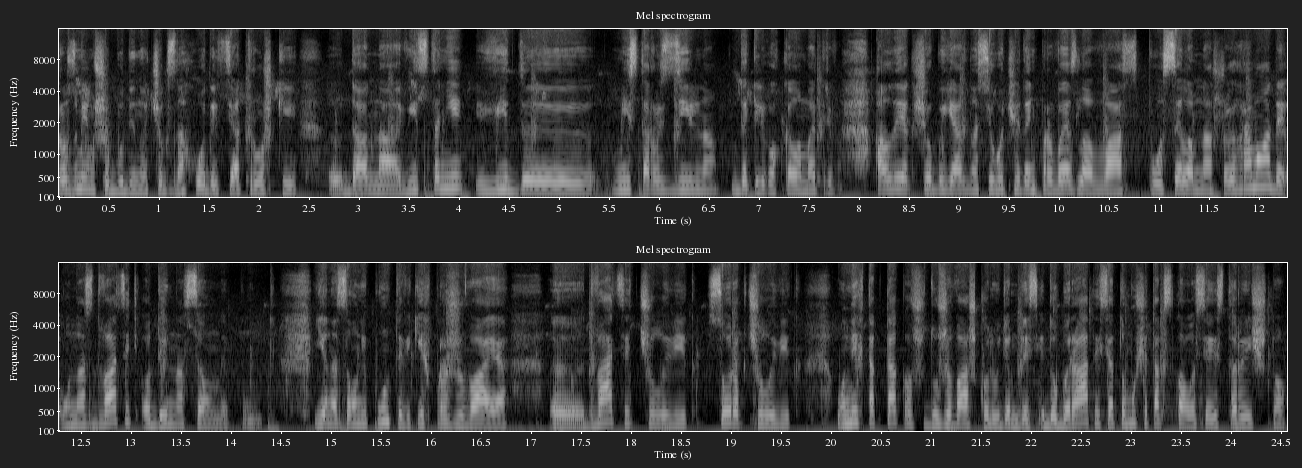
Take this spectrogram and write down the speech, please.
Розуміємо, що будиночок знаходиться трошки е, да, на відстані від е, міста Роздільна, декількох кілометрів. Але якщо б я на сьогоднішній день провезла вас по селам нашої громади, у нас 21 населений пункт. Є населені пункти, в яких проживає е, 20 чоловік, 40 чоловік. У них так також дуже важко людям десь і добиратися, тому що так склалося історично,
